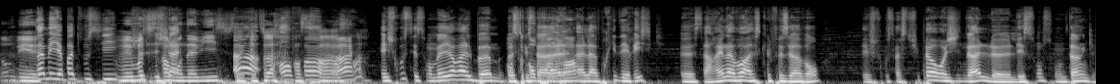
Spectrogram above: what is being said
non, mais, Non, mais il n'y a pas de souci. mais moi, Je- tu seras j'a- mon ami. c'est Ah, pas, enfin. sera- Et je trouve que c'est son meilleur album. parce que ça, comprendra. elle, elle a pris des risques. Euh, ça n'a rien à voir avec ce qu'elle faisait avant. Et je trouve ça super original. Les sons sont dingues.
